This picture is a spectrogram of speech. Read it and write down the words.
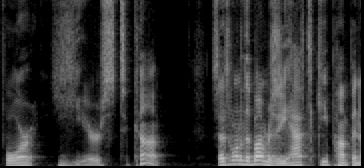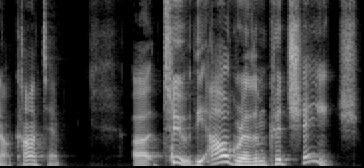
for years to come. So that's one of the bummers. You have to keep pumping out content. Uh, two, the algorithm could change.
